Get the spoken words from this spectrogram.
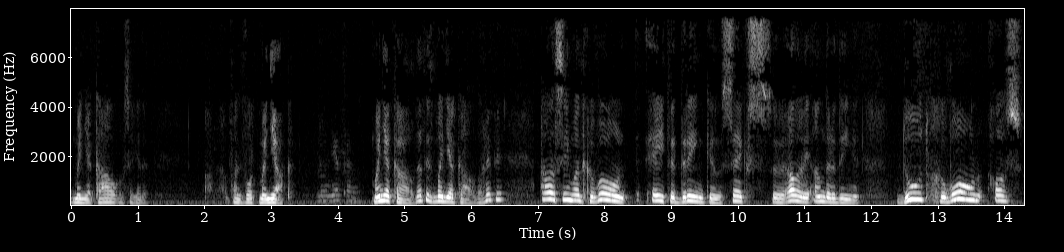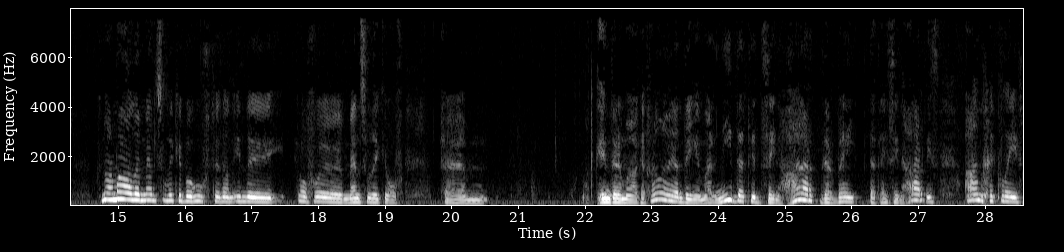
maniacaal, zeg je dat, van het woord maniak. Maniacaal. Maniacaal, dat is maniacaal, begrijp je? Als iemand gewoon eten, drinken, seks, uh, allerlei andere dingen, doet gewoon als normale menselijke behoeften dan in de, of uh, menselijke, of um, wat kinderen maken, allerlei dingen, maar niet dat het zijn hart daarbij, dat hij zijn hart is aangekleefd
